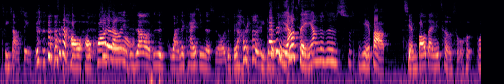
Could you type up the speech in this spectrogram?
请小心，这个好好夸张哦。如果你只知道就是玩的开心的时候，就不要让你。但是你要怎样，就是也把。钱包带去厕所，就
